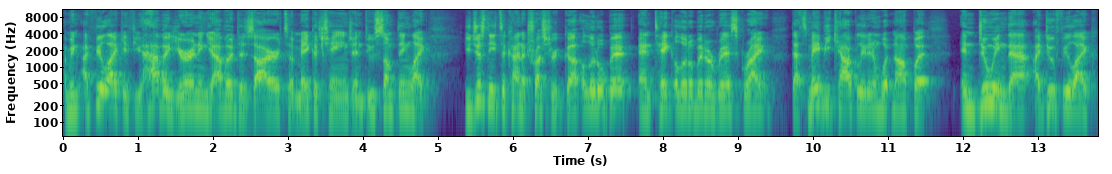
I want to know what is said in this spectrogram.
I mean, I feel like if you have a yearning, you have a desire to make a change and do something, like you just need to kind of trust your gut a little bit and take a little bit of risk, right? That's maybe calculated and whatnot, but in doing that, I do feel like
